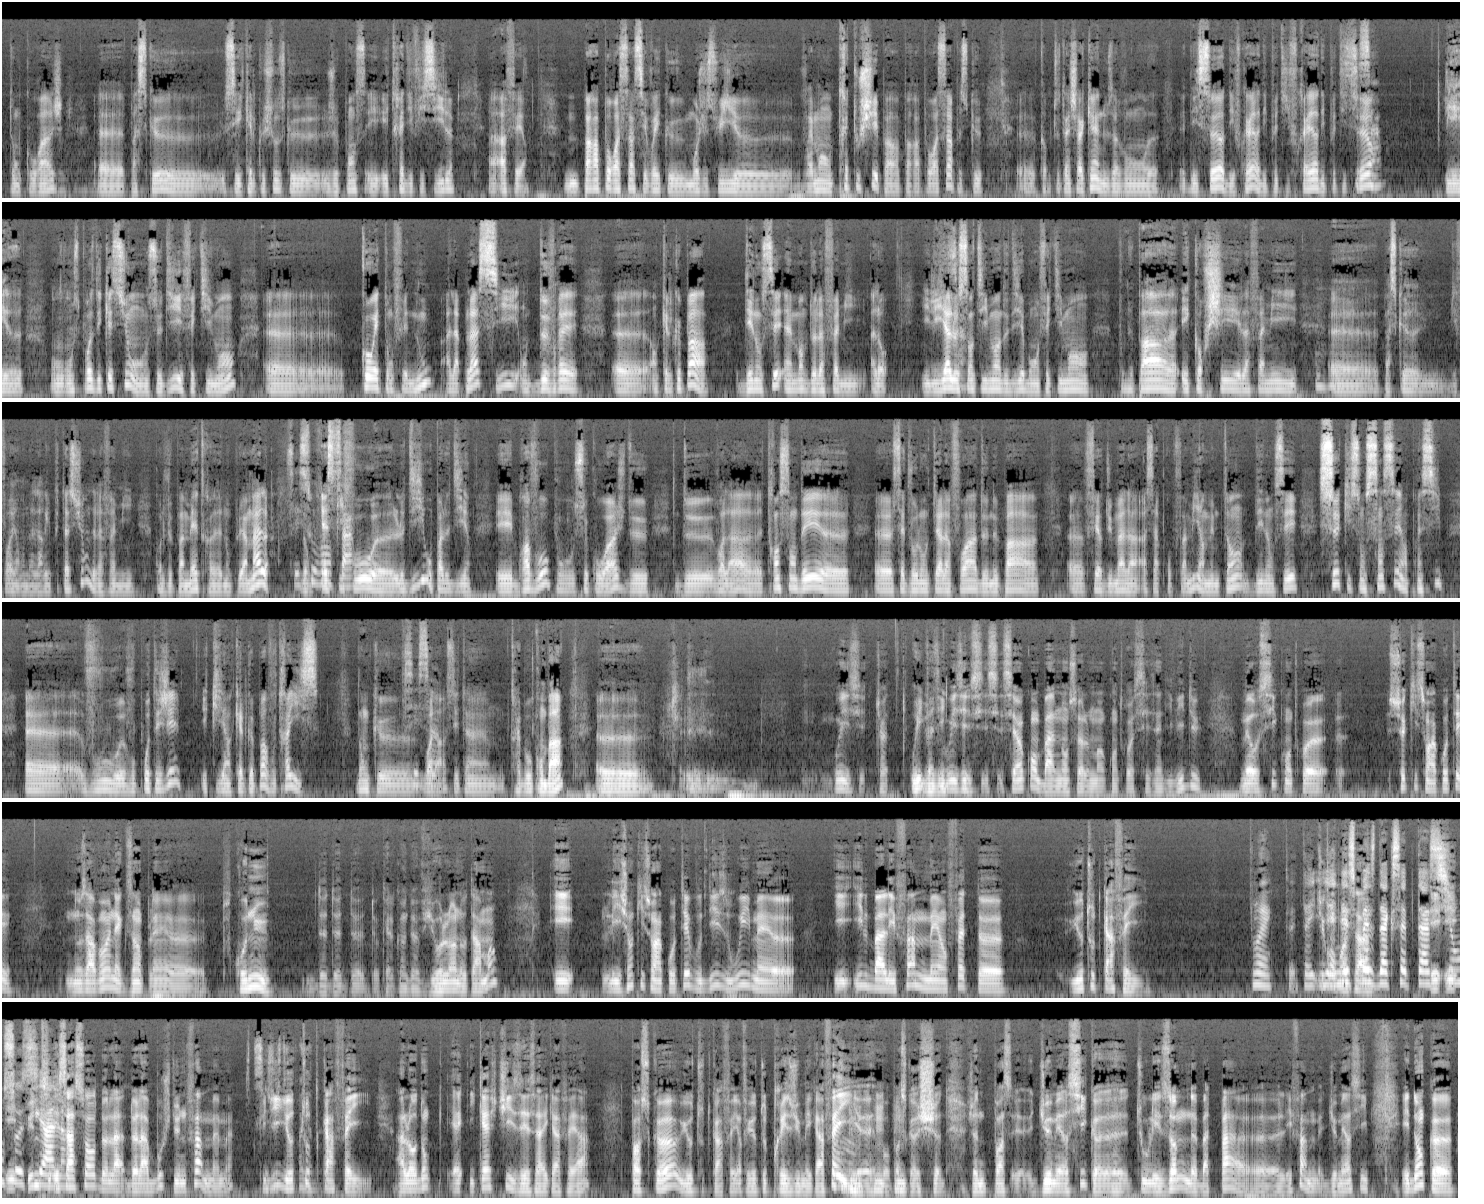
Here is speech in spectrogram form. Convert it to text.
ton courage. Parce que c'est quelque chose que je pense est, très difficile à, faire. Par rapport à ça, c'est vrai que moi je suis vraiment très touché par, par rapport à ça, parce que comme tout un chacun, nous avons des sœurs, des frères, des petits frères, des petites sœurs. Et on, on, se pose des questions, on se dit effectivement, qu'aurait-on fait nous à la place si on devrait, en quelque part, dénoncer un membre de la famille? Alors, il y a le sentiment de dire, bon, effectivement, pour ne pas écorcher la famille, mhm. euh, parce que des fois on a la réputation de la famille qu'on ne veut pas mettre euh, non plus à mal. Donc est-ce qu'il faut euh, le dire ou pas le dire? Et bravo pour ce courage de, de voilà transcender cette volonté à la fois de ne pas faire du mal à, sa propre famille, en même temps dénoncer ceux qui sont censés en principe vous vous protéger et qui, en quelque part, vous trahissent. Donc euh, voilà, c'est un très beau combat. Euh, oui, oui, vas-y. Oui, c'est un combat non seulement contre ces individus, mais aussi contre euh, ceux qui sont à côté. Nous avons un exemple. Hein, connu de, de, de, de quelqu'un de violent notamment. Et les gens qui sont à côté vous disent oui, mais euh, il, il bat les femmes, mais en fait, euh, il y a tout café. T'as- il y a comprends une ça espèce Et, d'acceptation et- et une- sociale. et ça sort de la, de la bouche d'une femme même. Hein, qui dit juste il y a tout café. Alors donc, il il cache teaser ça avec café. Hein, parce que il y a tout café, enfin il y a tout présumé café. Euh, bon, parce que je, je ne pense, euh, Dieu merci que euh, tous les hommes ne battent pas euh, les femmes. Dieu merci. Et donc euh,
